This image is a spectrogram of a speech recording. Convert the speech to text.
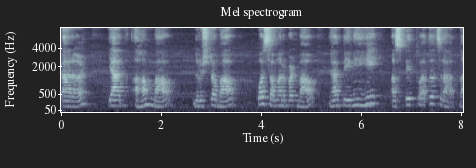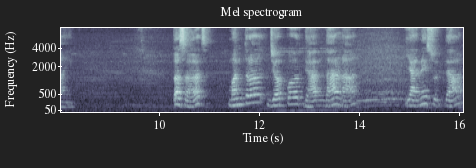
कारण यात अहमभाव दृष्टभाव व समर्पण भाव ह्या तिन्हीही अस्तित्वातच राहत नाही तसंच मंत्र जप ध्यान धारणा याने सुद्धा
